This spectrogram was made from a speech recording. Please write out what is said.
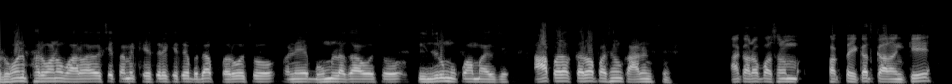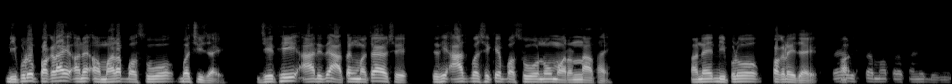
રોણ ફરવાનો વારો આવ્યો છે તમે ખેતરે ખેતરે બધા ફરો છો અને બૂમ લગાવો છો પિંજરું મૂકવામાં આવ્યું છે આ પર- કરવા પાછળનું કારણ શું? આ કરવા પાછળ ફક્ત એક જ કારણ કે દીપડો પકડાય અને અમારા પશુઓ બચી જાય. જેથી આ રીતે આતંક મચાયો છે. જેથી આજ પછી કે પશુઓનું મરણ ના થાય અને દીપડો પકડાઈ જાય. બૂમ?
